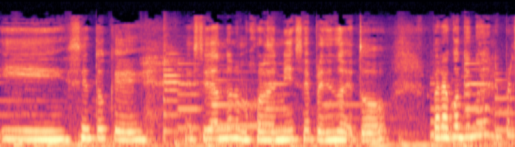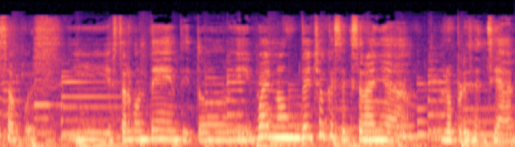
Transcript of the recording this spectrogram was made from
Y siento que estoy dando lo mejor de mí, estoy aprendiendo de todo para continuar en la empresa, pues, y estar contenta y todo. Y bueno, de hecho que se extraña lo presencial,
